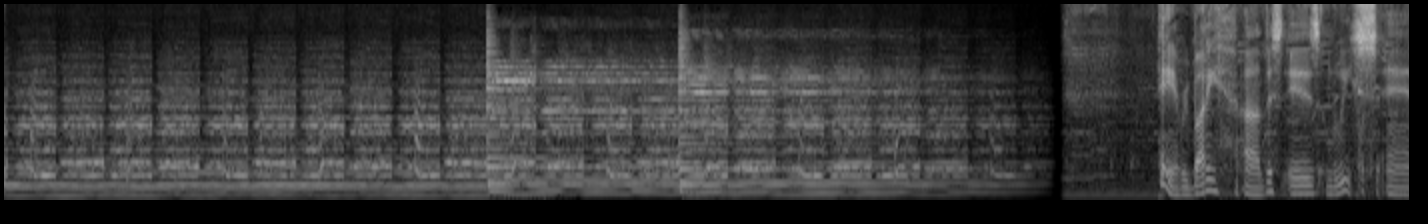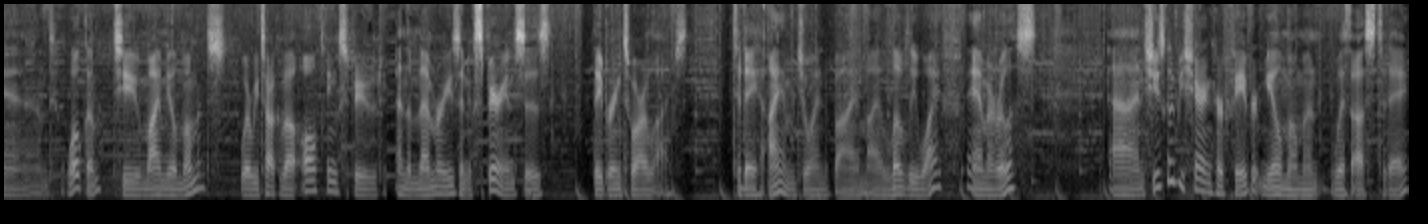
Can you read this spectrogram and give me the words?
Hey, everybody. Uh, this is Luis, and welcome to My Meal Moments, where we talk about all things food and the memories and experiences they bring to our lives. Today, I am joined by my lovely wife, Amaryllis, and she's going to be sharing her favorite meal moment with us today.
